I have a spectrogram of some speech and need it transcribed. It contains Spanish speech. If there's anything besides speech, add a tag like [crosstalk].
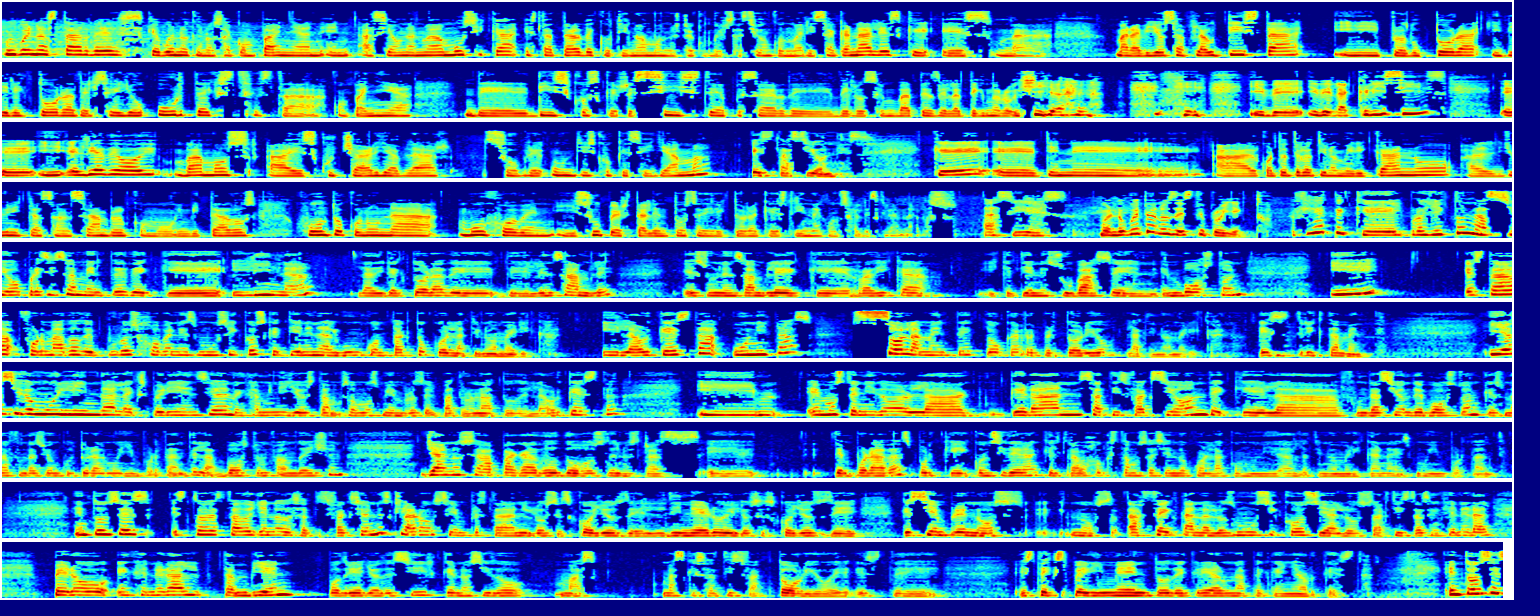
Muy buenas tardes, qué bueno que nos acompañan en Hacia una nueva música. Esta tarde continuamos nuestra conversación con Marisa Canales, que es una maravillosa flautista y productora y directora del sello Urtex, esta compañía de discos que resiste a pesar de, los embates de la tecnología [laughs] y, de, y de la crisis. Eh, y el día de hoy vamos a escuchar y hablar sobre un disco que se llama Estaciones que eh, tiene al Cuarteto Latinoamericano, al Unitas Ensemble como invitados, junto con una muy joven y súper talentosa directora que es Lina González Granados. Así es. Bueno, cuéntanos de este proyecto. Fíjate que el proyecto nació precisamente de que Lina, la directora del ensamble, es un ensamble que radica y que tiene su base en, en Boston, y está formado de puros jóvenes músicos que tienen algún contacto con Latinoamérica. Y la orquesta Unitas solamente toca repertorio latinoamericano, estrictamente. Y ha sido muy linda la experiencia. Benjamín y yo somos miembros del patronato de la orquesta y hemos tenido la gran satisfacción de que la Fundación de Boston, que es una fundación cultural muy importante, la Boston Foundation, ya nos ha pagado dos de nuestras eh, temporadas porque consideran que el trabajo que estamos haciendo con la comunidad latinoamericana es muy importante. Entonces, esto ha estado lleno de satisfacciones, claro, siempre están los escollos del dinero y los escollos de que siempre nos, nos afectan a los músicos y a los artistas en general, pero en general también podría yo decir que no ha sido más, más que satisfactorio este, este experimento de crear una pequeña orquesta. Entonces,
